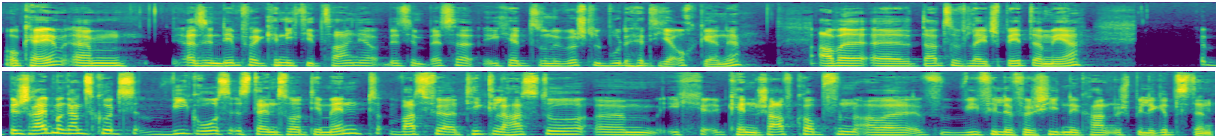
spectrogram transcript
Okay, ähm, also in dem Fall kenne ich die Zahlen ja ein bisschen besser. Ich hätte so eine Würstelbude hätte ich auch gerne. Aber äh, dazu vielleicht später mehr. Beschreib mal ganz kurz, wie groß ist dein Sortiment? Was für Artikel hast du? Ähm, ich kenne Schafkopfen, aber wie viele verschiedene Kartenspiele gibt es denn?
